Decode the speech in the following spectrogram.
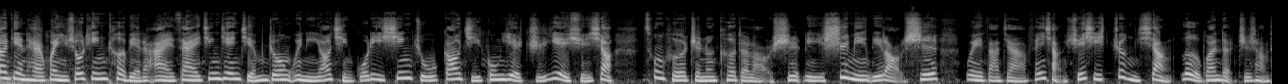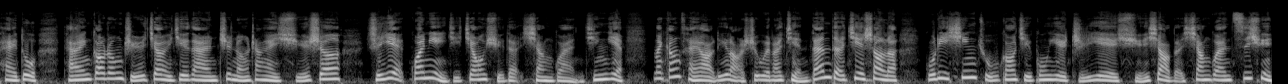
教电台欢迎收听《特别的爱》。在今天节目中，为您邀请国立新竹高级工业职业学校综合职能科的老师李世明李老师，为大家分享学习正向乐观的职场态度，谈高中职教育阶段智能障碍学生职业观念以及教学的相关经验。那刚才啊，李老师为了简单的介绍了国立新竹高级工业职业学校的相关资讯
